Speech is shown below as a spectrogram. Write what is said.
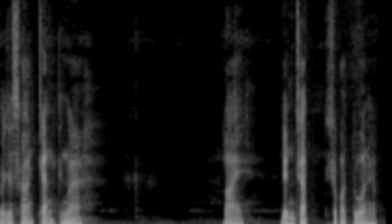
ก็จะสร้างแก่นขึ้นมา ลายเด่นชัดเฉพาะตัวนะครับ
